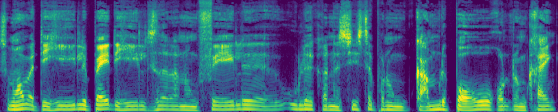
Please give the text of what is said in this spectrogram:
som om, at det hele, bag det hele, sidder der nogle fæle, ulækre nazister på nogle gamle borge rundt omkring.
